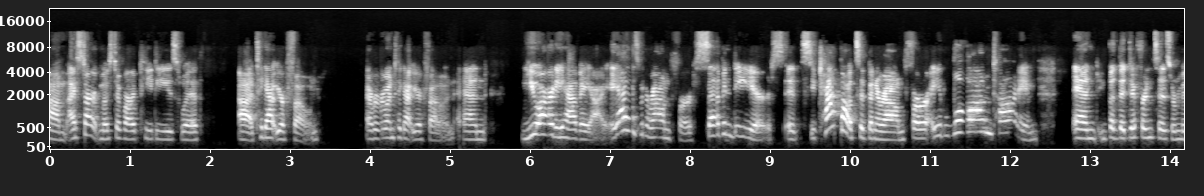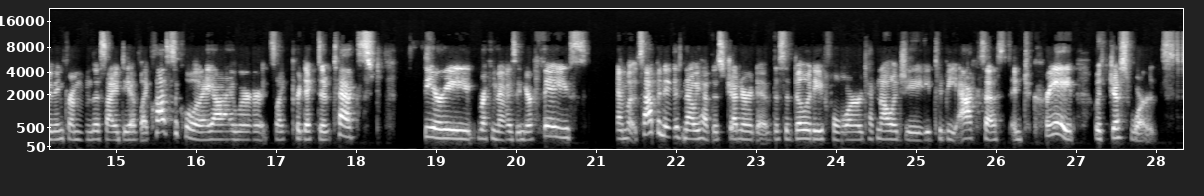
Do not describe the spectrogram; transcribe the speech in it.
um, I start most of our PDs with uh, take out your phone. Everyone take out your phone. And you already have AI. AI has been around for 70 years. It's the chatbots have been around for a long time. And but the difference is we're moving from this idea of like classical AI where it's like predictive text, Siri recognizing your face. And what's happened is now we have this generative, this ability for technology to be accessed and to create with just words.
